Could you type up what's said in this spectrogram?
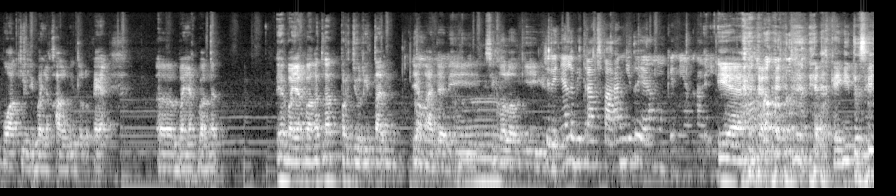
mewakili banyak hal gitu loh kayak eh, banyak banget ya banyak banget lah perjulitan yang Oh. ada di Hmm. psikologi gitu. Jadinya lebih transparan gitu ya mungkin yang kali ini. Iya, Ya, kayak gitu sih.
